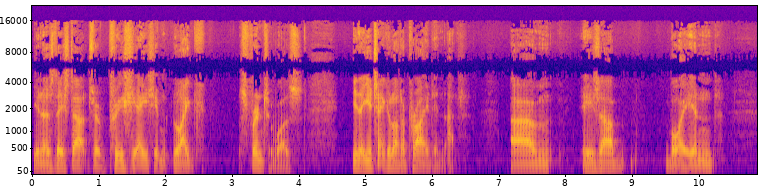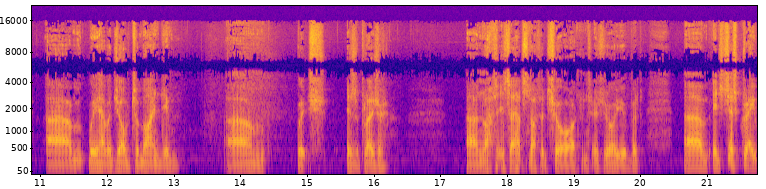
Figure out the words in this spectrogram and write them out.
you know, as they start to appreciate him like Sprinter was, you know, you take a lot of pride in that. Um, he's our boy, and um, we have a job to mind him, um, which is a pleasure. Uh, not, it's, that's not a chore, I can assure you, but um, it's just great.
